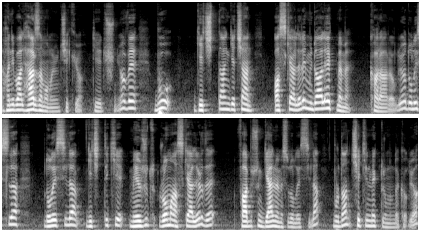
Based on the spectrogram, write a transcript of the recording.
Hannibal her zaman oyun çekiyor diye düşünüyor ve bu geçitten geçen askerlere müdahale etmeme kararı alıyor. Dolayısıyla dolayısıyla geçitteki mevcut Roma askerleri de Fabius'un gelmemesi dolayısıyla buradan çekilmek durumunda kalıyor.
